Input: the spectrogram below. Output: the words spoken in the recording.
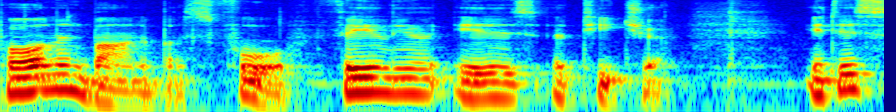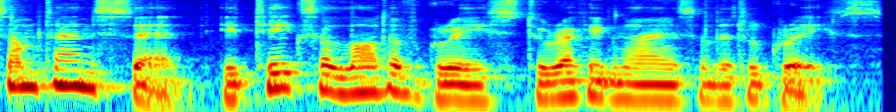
Paul and Barnabas 4. Failure is a teacher. It is sometimes said it takes a lot of grace to recognize a little grace,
